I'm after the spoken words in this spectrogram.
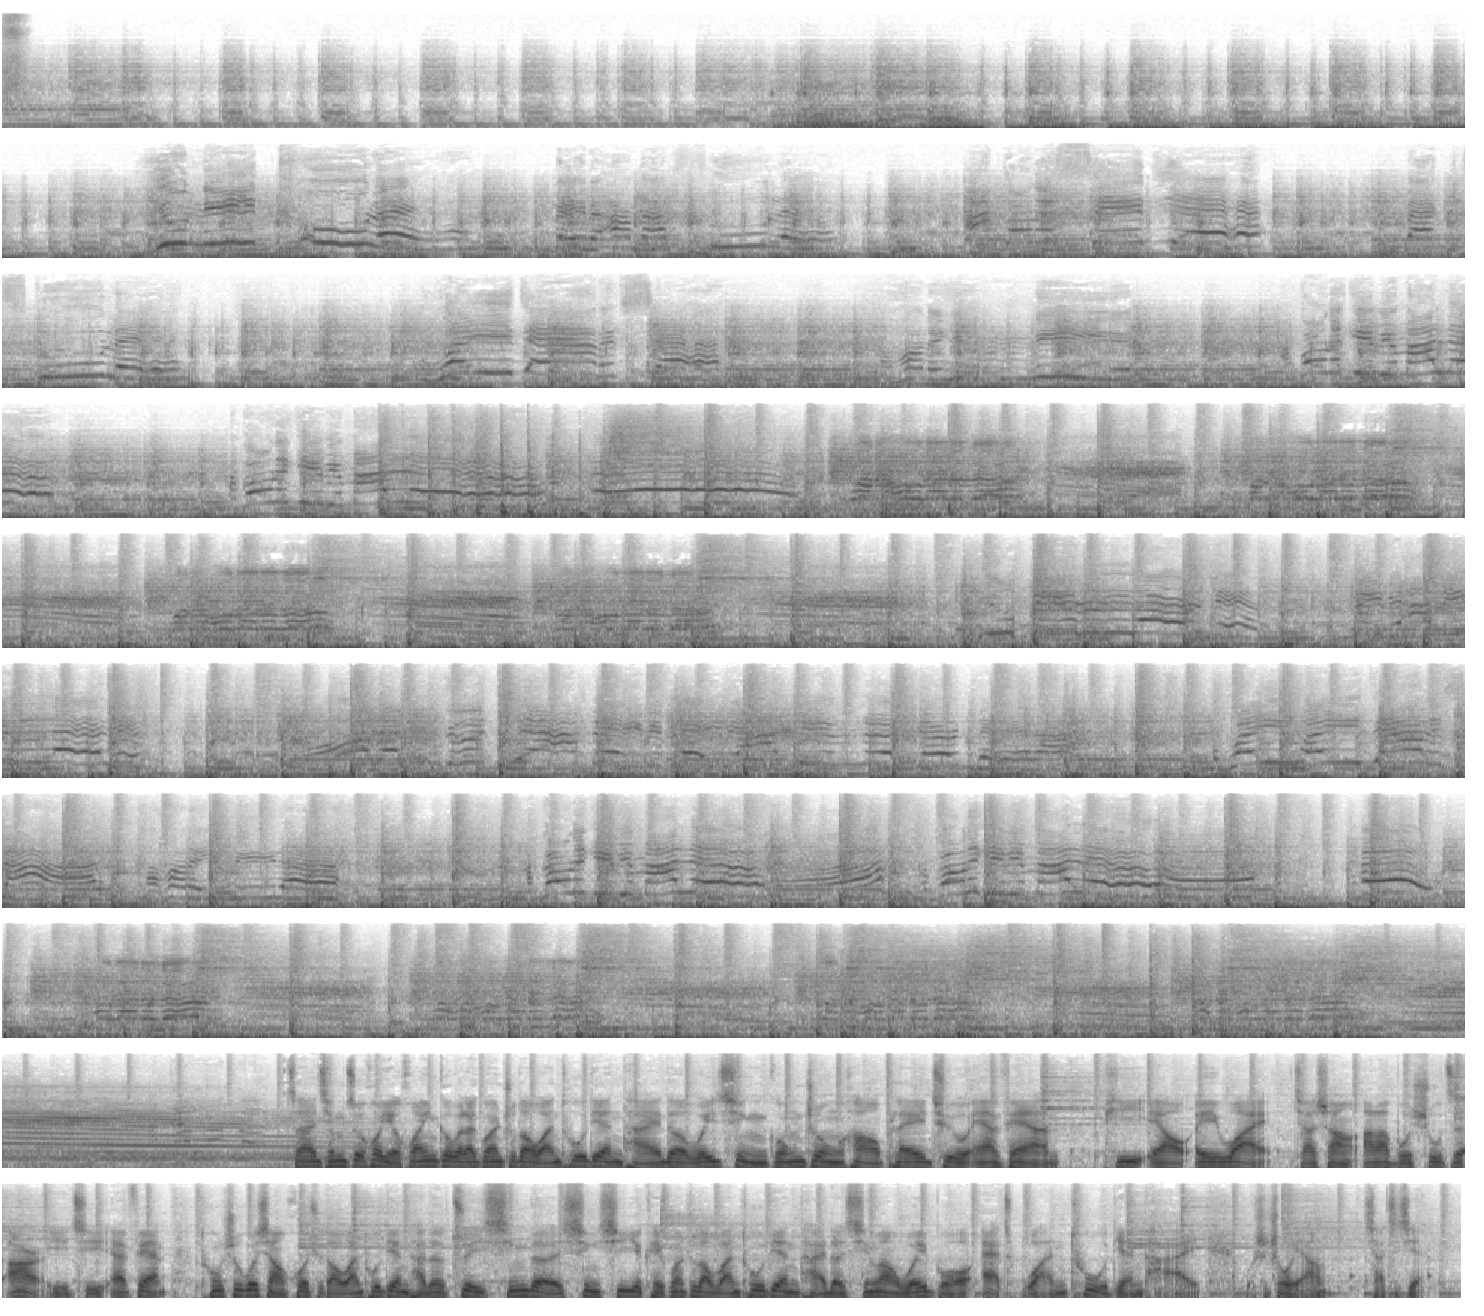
在节目最后，也欢迎各位来关注到玩兔电台的微信公众号 Play to FM P L A Y 加上阿拉伯数字二以及 FM。同时，如果想获取到玩兔电台的最新的信息，也可以关注到玩兔电台的新浪微博 at 玩兔电台。我是周洋，下期见。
